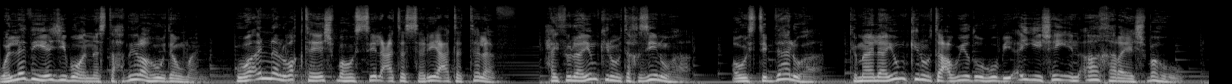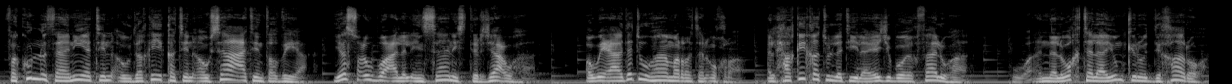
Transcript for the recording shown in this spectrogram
والذي يجب أن نستحضره دوما هو أن الوقت يشبه السلعة السريعة التلف حيث لا يمكن تخزينها أو استبدالها كما لا يمكن تعويضه بأي شيء آخر يشبهه. فكل ثانية أو دقيقة أو ساعة تضيع يصعب على الإنسان استرجاعها أو إعادتها مرة أخرى. الحقيقة التي لا يجب إغفالها هو أن الوقت لا يمكن ادخاره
